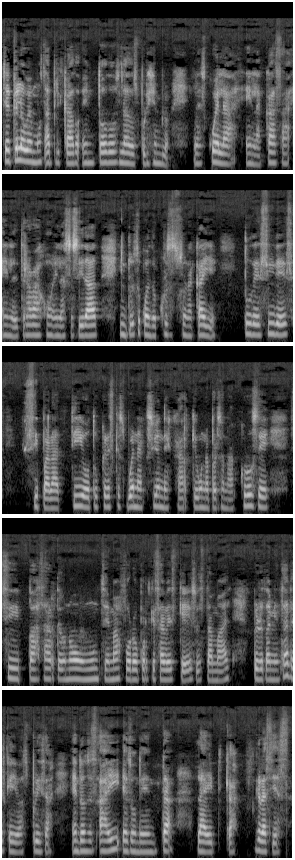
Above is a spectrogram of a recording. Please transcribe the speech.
ya que lo vemos aplicado en todos lados, por ejemplo, en la escuela, en la casa, en el trabajo, en la sociedad, incluso cuando cruzas una calle. Tú decides si para ti o tú crees que es buena acción dejar que una persona cruce, si pasarte o no un semáforo porque sabes que eso está mal, pero también sabes que llevas prisa. Entonces ahí es donde entra la ética. Gracias.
